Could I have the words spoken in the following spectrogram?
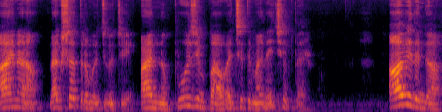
ఆయన నక్షత్రము చూచి ఆయన్ను పూజింప వచ్చితమని చెప్పారు. ఆ విధంగా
